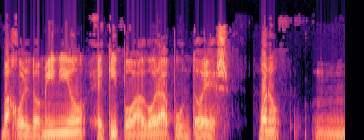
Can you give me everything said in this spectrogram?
bajo el dominio equipoagora.es. Bueno, mm,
